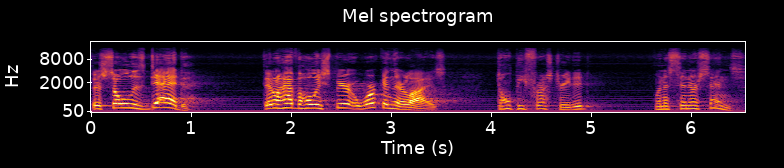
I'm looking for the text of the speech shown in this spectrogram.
Their soul is dead. They don't have the Holy Spirit work in their lives. Don't be frustrated when a sinner sins.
